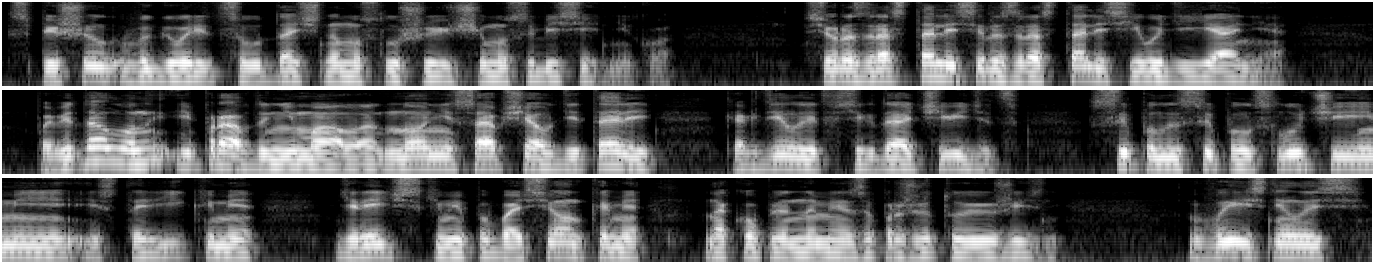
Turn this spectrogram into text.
спешил выговориться удачному слушающему собеседнику. Все разрастались и разрастались его деяния. Повидал он и правда немало, но не сообщал деталей, как делает всегда очевидец. Сыпал и сыпал случаями, историками, героическими побосенками, накопленными за прожитую жизнь. Выяснилось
